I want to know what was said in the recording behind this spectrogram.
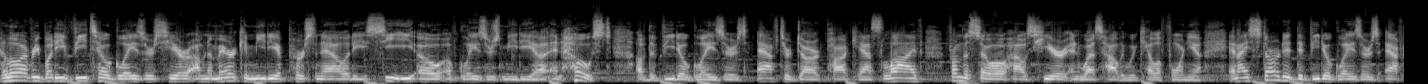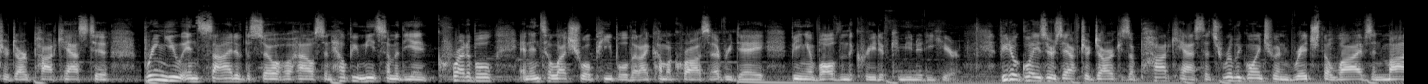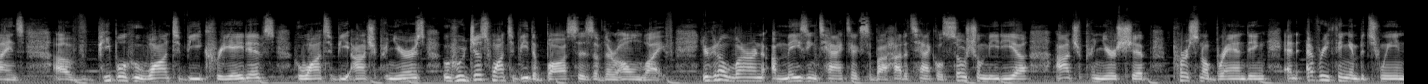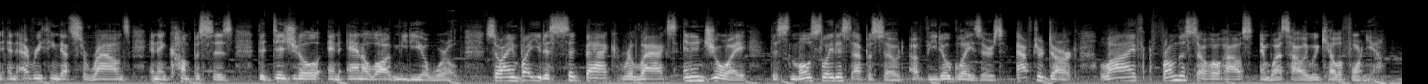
Hello, everybody. Vito Glazers here. I'm an American media personality, CEO of Glazers Media, and host of the Vito Glazers After Dark podcast live from the Soho House here in West Hollywood, California. And I started the Vito Glazers After Dark podcast to bring you inside of the Soho House and help you meet some of the incredible and intellectual people that I come across every day being involved in the creative community here. Vito Glazers After Dark is a podcast that's really going to enrich the lives and minds of people who want to be creatives, who want to be entrepreneurs, or who just want to be the bosses of their own life. You're going to learn amazing tactics about how to tackle social media, entrepreneurship, personal branding, and everything in between and everything that surrounds and encompasses the digital and analog media world. So I invite you to sit back, relax, and enjoy this most latest episode of Vito Glazers After Dark live from the Soho House in West Hollywood, California.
